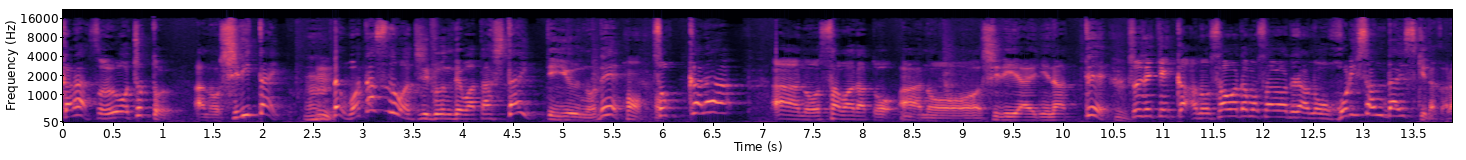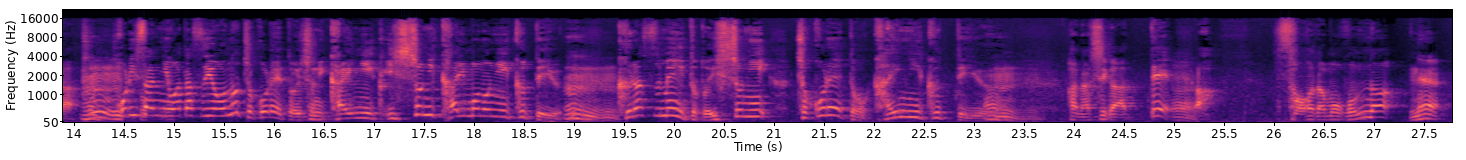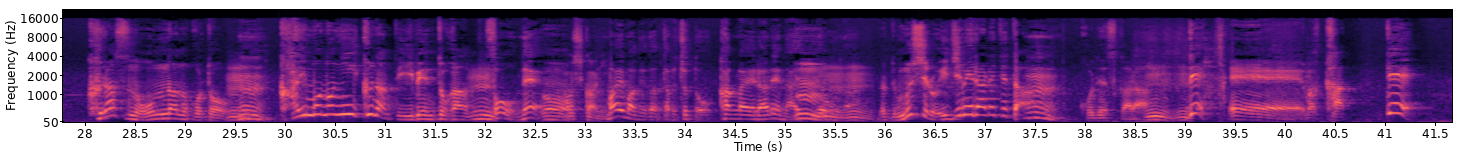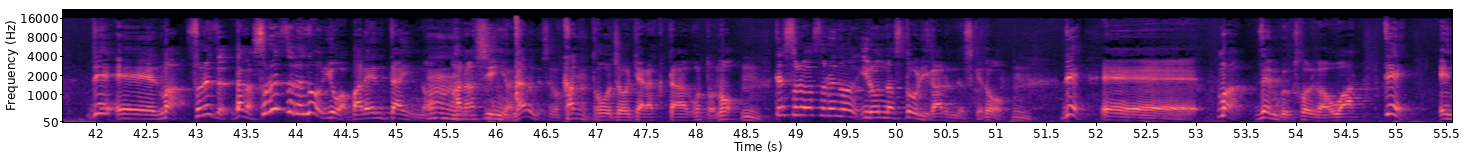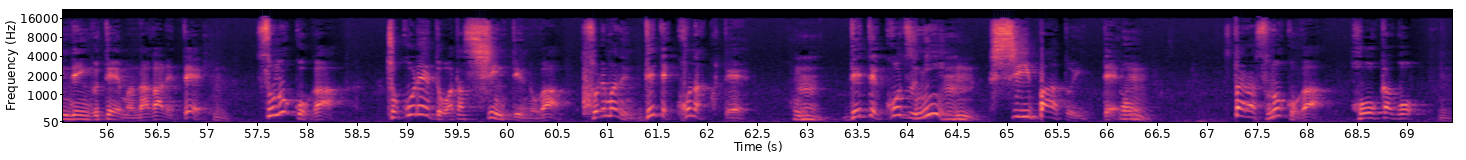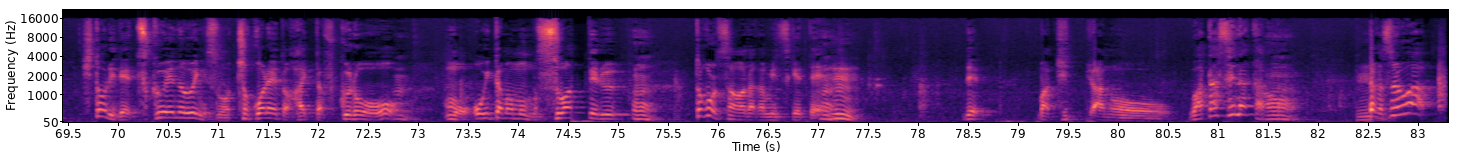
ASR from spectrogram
からそれをちょっとあの知りたい、だから渡すのは自分で渡したいっていうので、そっからあの沢田と、あの知り合いになって、それで結果あの沢田も沢田であの堀さん大好きだから、堀さんに渡す用のチョコレートを一緒に買いに行く一緒に買い物に行くっていう、クラスメイトと一緒にチョコレートを買いに行くっていう話があって、あ沢田もこんなねクラスの女の子と買い物に行くなんてイベントが、そうね、うん。確かに。前までだったらちょっと考えられないような、だってむしろいじめられてた子ですから、で、えーまあ、買ってで、えーまあ、それぞれだからそれぞれの要はバレンタインの話にはなるんですよ、各登場キャラクターごとの、でそれはそれのいろんなストーリーがあるんですけど、で、えーまあ、全部それが終わってエンディングテーマ流れて、その子がチョコレートを渡すシーンっていうのがそれまでに出てこなくて、出てこずに C パート行って、そしたらその子が放課後一人で机の上にそのチョコレート入った袋をもう置いたままもう座ってるところを澤田が見つけて、で、まあきあのー渡せなかった、だからそれは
